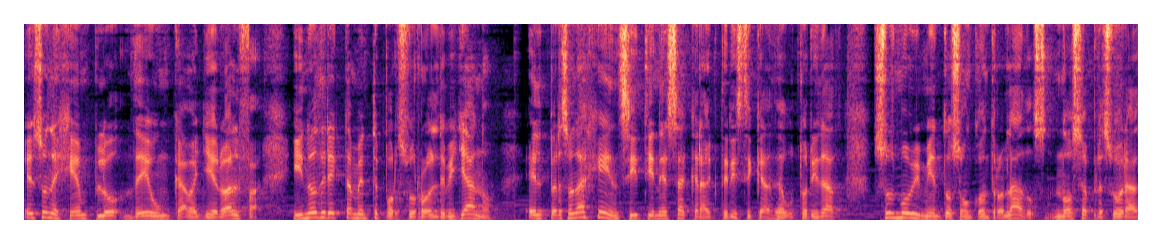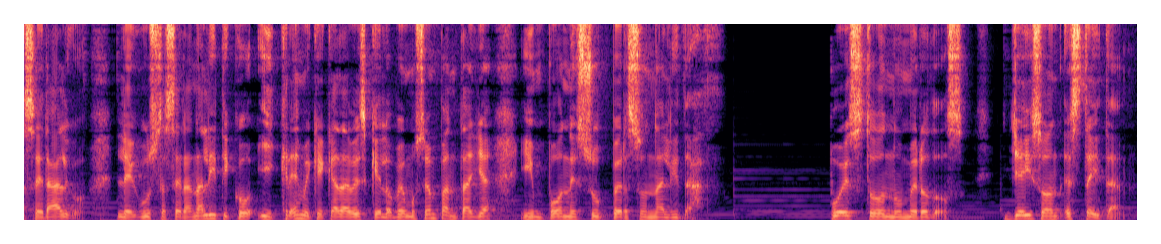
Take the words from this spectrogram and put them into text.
es un ejemplo de un caballero alfa, y no directamente por su rol de villano. El personaje en sí tiene esa característica de autoridad, sus movimientos son controlados, no se apresura a hacer algo, le gusta ser analítico y créeme que cada vez que lo vemos en pantalla impone su personalidad. Puesto número 2. Jason Statham.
